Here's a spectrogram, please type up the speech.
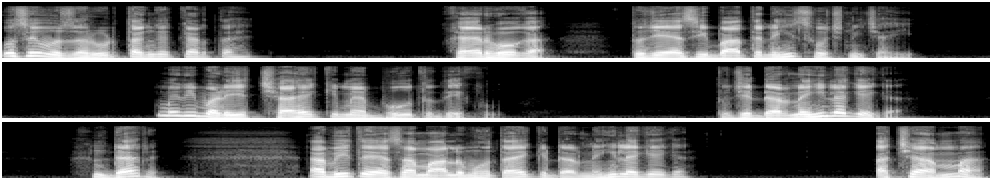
उसे वो ज़रूर तंग करता है। खैर होगा, तुझे ऐसी बातें नहीं सोचनी चाहिए। मेरी बड़ी इच्छा है कि मैं भूत देखूँ। तुझे डर नहीं लगेगा? डर? अभी तो ऐसा मालूम होता है कि डर नहीं लगेगा। अच्छा अम्मा,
